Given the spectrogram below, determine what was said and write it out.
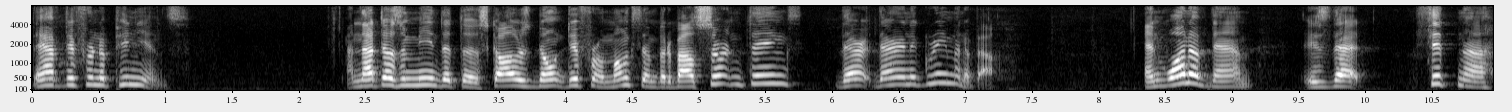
They have different opinions. And that doesn't mean that the scholars don't differ amongst them, but about certain things, they're, they're in agreement about. And one of them is that fitna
